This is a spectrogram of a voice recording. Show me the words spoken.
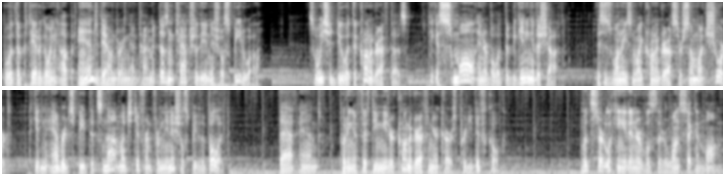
but with the potato going up and down during that time, it doesn't capture the initial speed well. So we should do what the chronograph does. Take a small interval at the beginning of the shot. This is one reason why chronographs are somewhat short, to get an average speed that's not much different from the initial speed of the bullet. That and putting a 50 meter chronograph in your car is pretty difficult. Let's start looking at intervals that are one second long.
